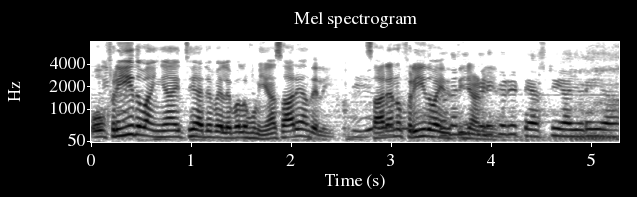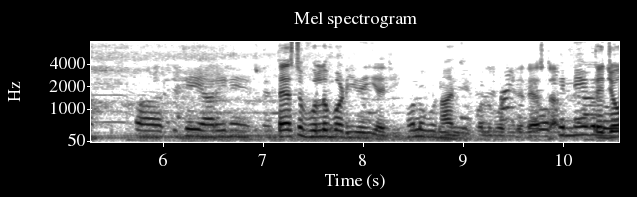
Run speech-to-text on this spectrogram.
ਉਹ ਫ੍ਰੀ ਦਵਾਈਆਂ ਇੱਥੇ ਅੱਜ ਅਵੇਲੇਬਲ ਹੋਣੀਆਂ ਸਾਰਿਆਂ ਦੇ ਲਈ। ਸਾਰਿਆਂ ਨੂੰ ਫ੍ਰੀ ਦਵਾਈ ਦਿੱਤੀ ਜਾਣੀ ਹੈ ਕਿਹੜੇ ਟੈਸਟ ਆ ਜਿਹੜੇ ਆ। ਕੀਤੇ ਜਾ ਰਹੇ ਨੇ ਟੈਸਟ ਫੁੱਲ ਬੋਡੀ ਦਾ ਹੀ ਹੈ ਜੀ। ਫੁੱਲ ਬੋਡੀ ਹਾਂਜੀ ਫੁੱਲ ਬੋਡੀ ਦਾ ਟੈਸਟ ਆ। ਕਿੰਨੇ ਕੁ ਤੇ ਜੋ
